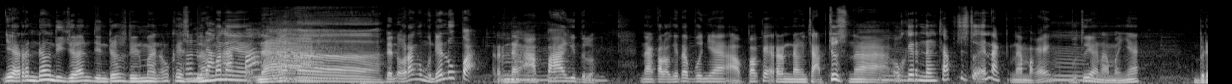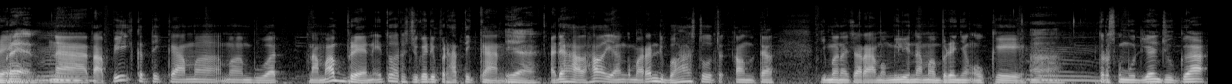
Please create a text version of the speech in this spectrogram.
Ya, rendang di jalan Jenderal Sudirman. Oke, sebelah Rendang mana ya? apa? Nah, Ah. dan orang kemudian lupa rendang Hmm. apa gitu loh. Nah kalau kita punya apa kayak rendang capcus, nah Hmm. oke rendang capcus tuh enak. Nah makanya butuh yang namanya brand. Brand. Nah tapi ketika me- membuat nama brand itu harus juga diperhatikan. Iya. Ada hal-hal yang kemarin dibahas tuh tentang detail gimana cara memilih nama brand yang oke. Terus kemudian juga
